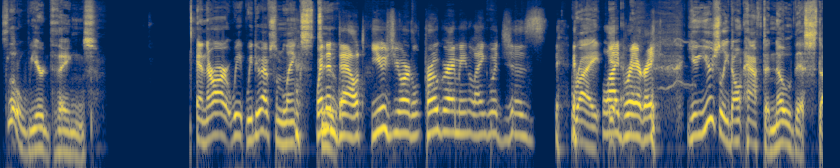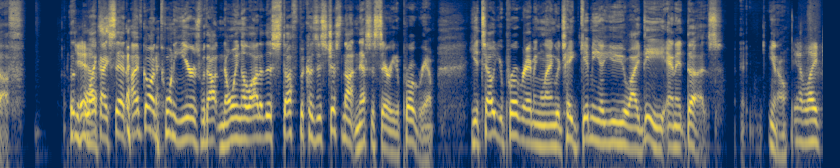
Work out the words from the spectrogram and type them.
it's little weird things. And there are we we do have some links When to, in doubt, use your programming languages right. It- library. you usually don't have to know this stuff. Like i said i've gone 20 years without knowing a lot of this stuff because it's just not necessary to program. You tell your programming language hey give me a uuid and it does you know Yeah, like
